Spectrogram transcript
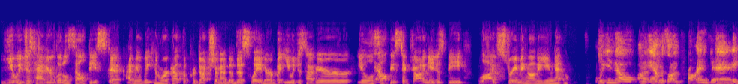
You would just have your little selfie stick. I mean, we can work out the production end of this later, but you would just have your your little Yeah. selfie stick, John, and you just be live streaming on a YouNow. Well, you know, on Amazon Prime Day,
